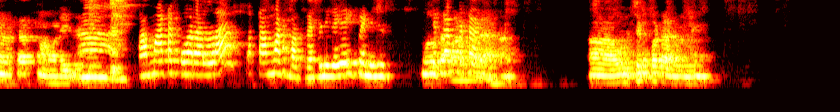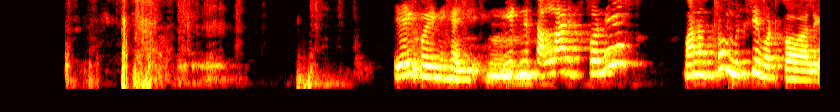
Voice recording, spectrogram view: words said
నాకు చేస్తాను అన్నమాట ఇది. ఆ, టమాటా కూరల్లా? టమాటా పచ్చడి. ఇది అయిపోయింది టమాటా. ఆ, అవును వేగిపోయినాయి అవి వీటిని చల్లారించుకొని మనం ఇప్పుడు మిక్సీ పట్టుకోవాలి.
